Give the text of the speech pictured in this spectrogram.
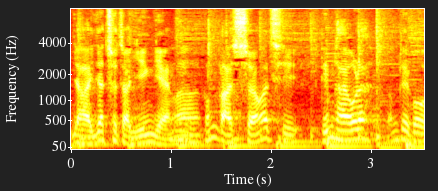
又係一出就已經贏啦。咁但係上一次點睇好咧？咁即係嗰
